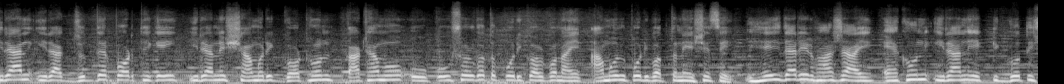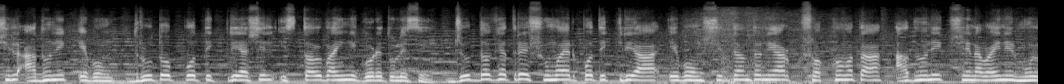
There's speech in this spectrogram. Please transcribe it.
ইরান ইরাক যুদ্ধের পর থেকেই ইরানের সামরিক গঠন, কাঠামো ও কৌশলগত পরিকল্পনায় আমূল পরিবর্তনে এসেছে। হেইদারির ভাষায়, এখন ইরান একটি গতিশীল, আধুনিক এবং দ্রুত প্রতিক্রিয়াশীল স্থলবাহিনী গড়ে তুলেছে। যুদ্ধক্ষেত্রে সময়ের প্রতিক্রিয়া এবং সিদ্ধান্ত নেওয়ার সক্ষমতা আধুনিক সেনাবাহিনীর মূল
